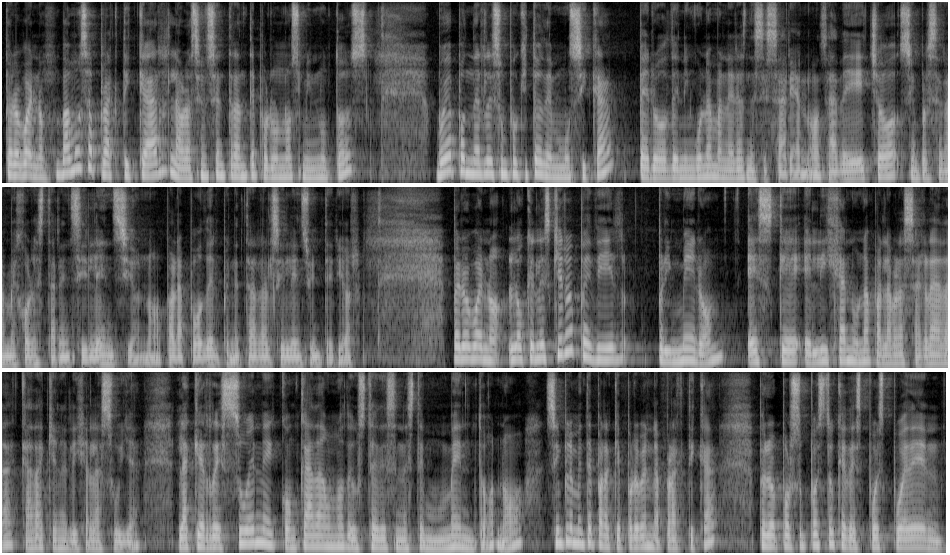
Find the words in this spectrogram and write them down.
Pero bueno, vamos a practicar la oración centrante por unos minutos. Voy a ponerles un poquito de música, pero de ninguna manera es necesaria, ¿no? O sea, de hecho, siempre será mejor estar en silencio, ¿no? Para poder penetrar al silencio interior. Pero bueno, lo que les quiero pedir primero es que elijan una palabra sagrada, cada quien elija la suya, la que resuene con cada uno de ustedes en este momento, ¿no? Simplemente para que prueben la práctica, pero por supuesto que después pueden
